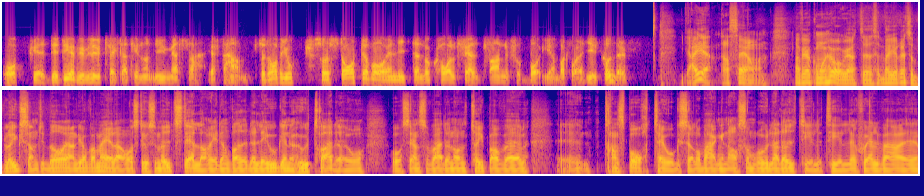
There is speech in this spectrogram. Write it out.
Och eh, det är det vi vill utveckla till en ny mässa efterhand. Så det har vi gjort. Så starten var en liten lokal fältvandring för enbart våra gillkunder. Ja, ja, där ser man. Jag kommer ihåg att eh, det var rätt så blygsamt i början. Jag var med där och stod som utställare i den röda logen och huttrade och, och sen så var det någon typ av eh, eh transporttågs eller vagnar som rullade ut till, till själva eh,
